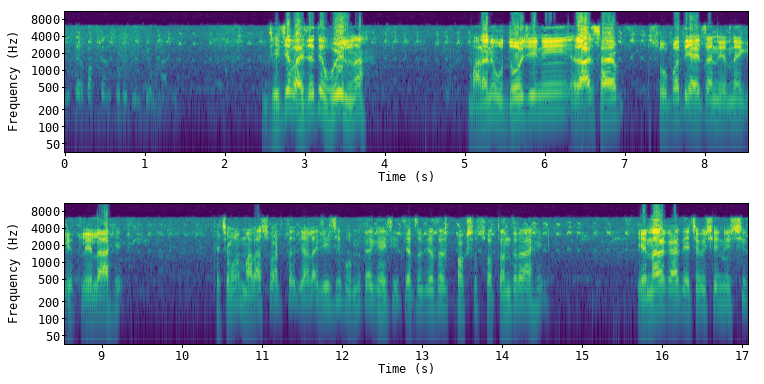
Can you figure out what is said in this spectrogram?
इतर पक्षांसोबत युती होणार नाही. जे जे व्हायचं ते होईल ना. माननीय उद्धवजींनी राजसाहेब सोबत यायचा निर्णय घेतलेला आहे. त्याच्यामुळे मला असं वाटतं ज्याला जी जी भूमिका घ्यायची त्याचं ज्याचा पक्ष स्वतंत्र आहे. येणार का त्याच्याविषयी निश्चित?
